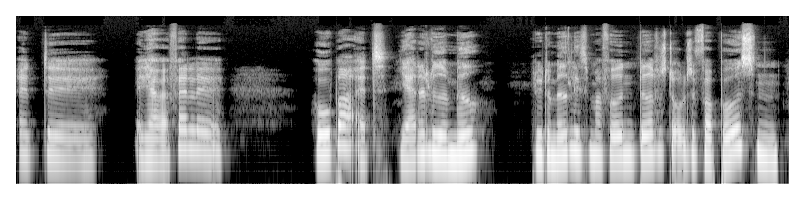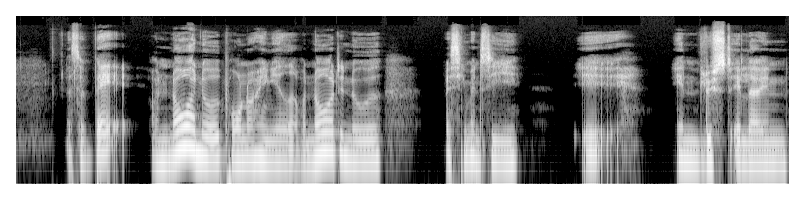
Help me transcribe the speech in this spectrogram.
at, øh, at jeg i hvert fald øh, håber, at jer, der lytter med, lytter med, ligesom har fået en bedre forståelse for både sådan, altså hvad, hvornår er noget pornoafhængighed, og hvornår er det noget, hvad skal man sige, øh, en lyst eller en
